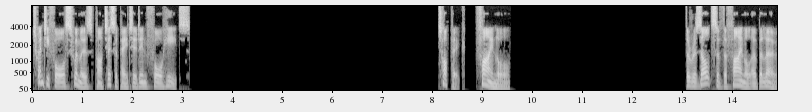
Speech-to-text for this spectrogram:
24 swimmers participated in four heats. Topic Final The results of the final are below.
